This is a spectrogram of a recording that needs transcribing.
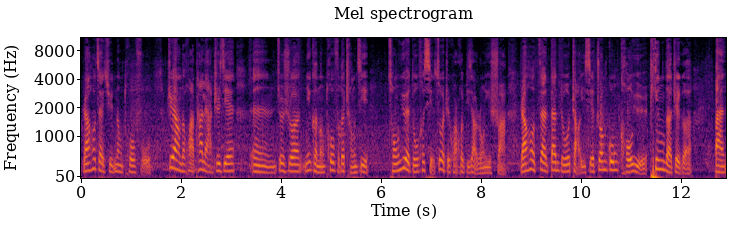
然后再去弄托福。这样的话，它俩之间，嗯，就是说你可能托福的成绩。从阅读和写作这块会比较容易刷，然后再单独找一些专攻口语听的这个班，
